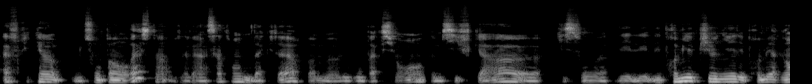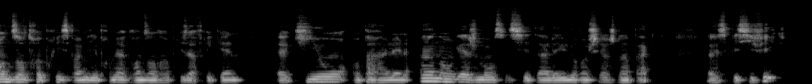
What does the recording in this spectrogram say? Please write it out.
africains ne sont pas en reste. Hein. Vous avez un certain nombre d'acteurs comme euh, le groupe Action, comme SIFCA, euh, qui sont les, premiers pionniers, les premières grandes entreprises, parmi les premières grandes entreprises africaines qui ont en parallèle un engagement sociétal et une recherche d'impact spécifique.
